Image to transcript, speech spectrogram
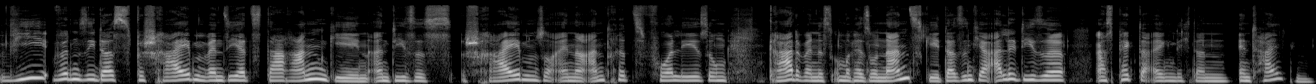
Wie würden Sie das beschreiben, wenn Sie jetzt daran gehen an dieses Schreiben so einer Antrittsvorlesung, gerade wenn es um Resonanz geht? Da sind ja alle diese Aspekte eigentlich dann enthalten.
